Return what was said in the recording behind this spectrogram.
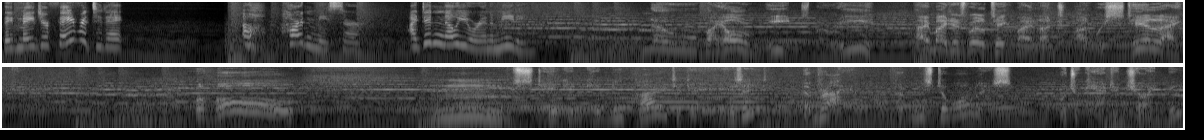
They've made your favorite today. Oh, pardon me, sir. I didn't know you were in a meeting. No, by all means, Marie. I might as well take my lunch while we're still anchored. Ho ho! Mmm, steak and kidney pie today, is it? Uh, Brian, uh, Mr. Wallace, would you care to join me?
